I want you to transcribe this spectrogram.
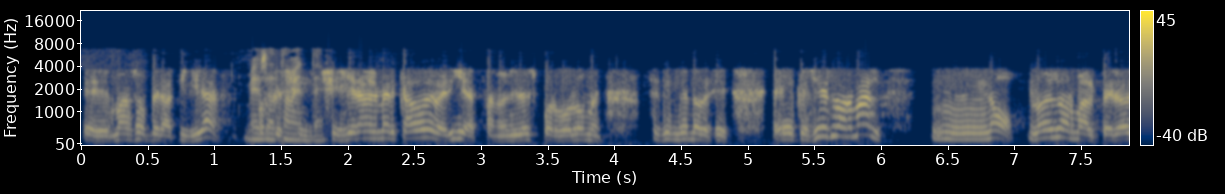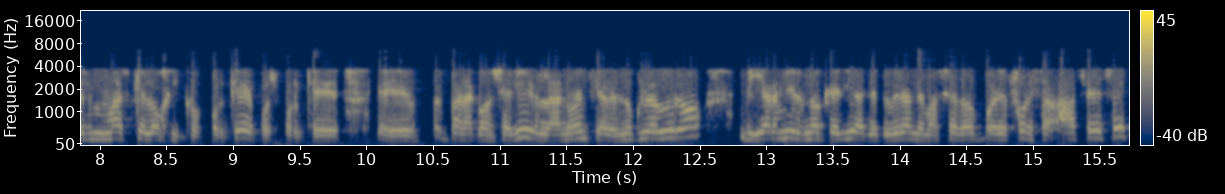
eh, más operatividad. Porque Exactamente. Si, si siguiera en el mercado debería estar en el IBEX por volumen. Así que entiendo que sí. Eh, ¿Que sí es normal? Mm, No, no es normal, pero es más que lógico. ¿Por qué? Pues porque eh, para conseguir la anuencia del núcleo duro, Villarmir no quería que tuvieran demasiada eh, fuerza ACS,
